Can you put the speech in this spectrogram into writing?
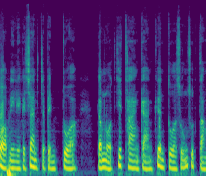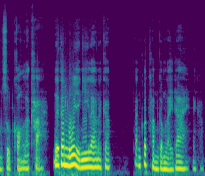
กรอบ linear regression จะเป็นตัวกำหนดทิศทางการเคลื่อนตัวสูงสุดต่ำสุดของราคา เมื่อท่านรู้อย่างนี้แล้วนะครับ ท่านก็ทำกำไรได้นะครับ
